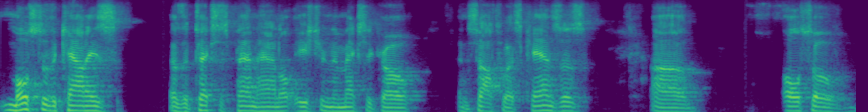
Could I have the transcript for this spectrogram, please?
most of the counties of the Texas Panhandle, eastern New Mexico, and southwest Kansas. Uh, also,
